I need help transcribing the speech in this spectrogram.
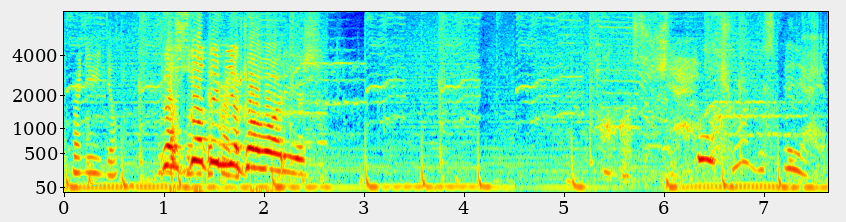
Никто не видел. Да что ты мне говоришь? О, господи. Почему он не стреляет?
